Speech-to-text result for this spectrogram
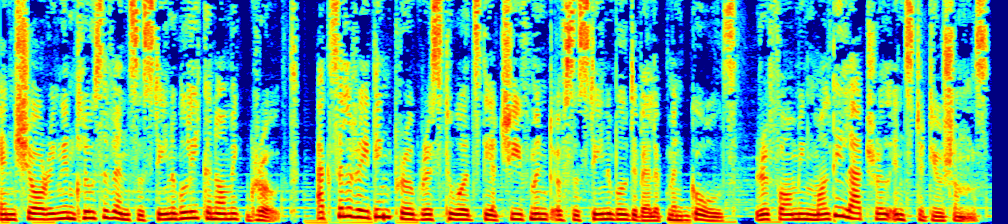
ensuring inclusive and sustainable economic growth, accelerating progress towards the achievement of sustainable development goals, reforming multilateral institutions,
